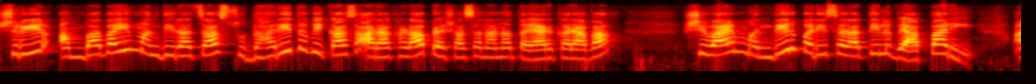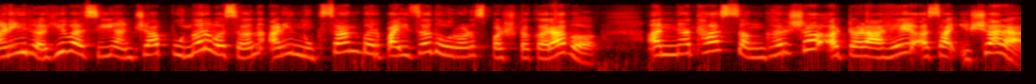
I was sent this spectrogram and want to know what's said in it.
श्री अंबाबाई मंदिराचा सुधारित विकास आराखडा प्रशासनानं तयार करावा शिवाय मंदिर परिसरातील व्यापारी आणि रहिवासी यांच्या पुनर्वसन आणि नुकसान भरपाईचं धोरण स्पष्ट करावं. अन्यथा संघर्ष अटळ आहे असा इशारा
